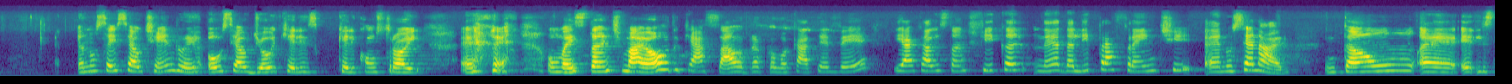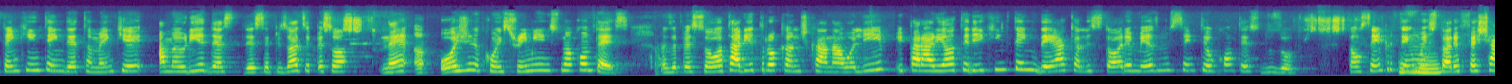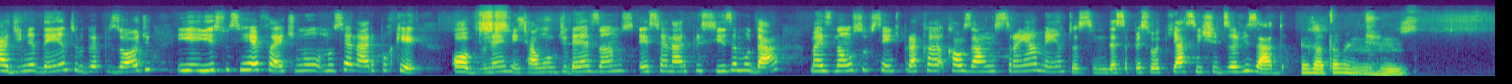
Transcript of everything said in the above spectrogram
eu não sei se é o Chandler ou se é o Joey que eles que ele constrói é, uma estante maior do que a sala para colocar a TV e aquela estante fica né, dali para frente é, no cenário. Então, é, eles têm que entender também que a maioria desse, desses episódios, a pessoa, né, hoje com streaming isso não acontece, mas a pessoa estaria trocando de canal ali e pararia, ela teria que entender aquela história mesmo sem ter o contexto dos outros. Então, sempre tem uhum. uma história fechadinha dentro do episódio e isso se reflete no, no cenário, porque, óbvio, né, gente, ao longo de 10 anos, esse cenário precisa mudar mas não o suficiente para ca causar um estranhamento, assim, dessa pessoa que assiste desavisada. Exatamente. Uhum.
